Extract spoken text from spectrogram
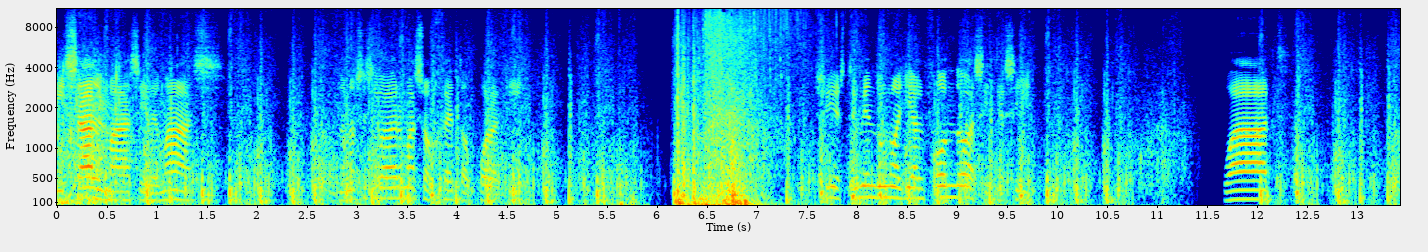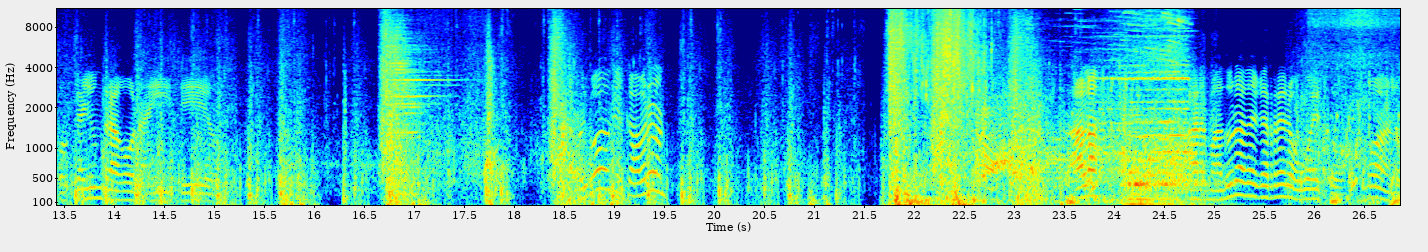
mis almas y demás. No sé si va a haber más objetos por aquí. viendo uno allí al fondo, así que sí. What? Porque hay un dragón ahí, tío. ¡Ay, va, qué cabrón! ¡Hala! Armadura de guerrero hueco. Bueno.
